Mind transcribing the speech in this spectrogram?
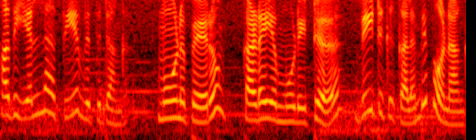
அது எல்லாத்தையும் வித்துட்டாங்க. மூணு பேரும் கடைய மூடிட்டு வீட்டுக்கு கிளம்பி போனாங்க.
